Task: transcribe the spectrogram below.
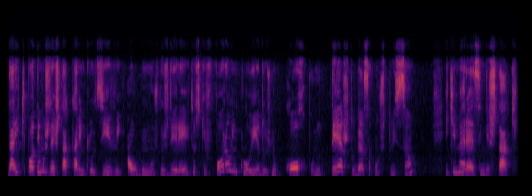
Daí que podemos destacar, inclusive, alguns dos direitos que foram incluídos no corpo, no texto dessa Constituição e que merecem destaque.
